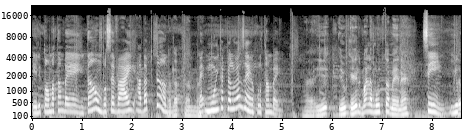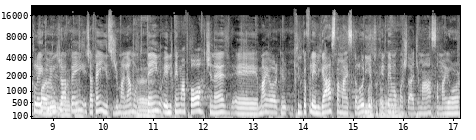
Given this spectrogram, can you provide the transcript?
Ele toma também. Então você vai adaptando. Adaptando, né? né? Muito é pelo exemplo também. É, e, e ele malha muito também, né? Sim, e o Sempre malhou ele já muito. tem, já tem isso, de malhar muito. É. Tem, ele tem um aporte né, é, maior, que, aquilo que eu falei, ele gasta mais caloria, Mais porque ele tem caloria. uma quantidade de massa maior,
